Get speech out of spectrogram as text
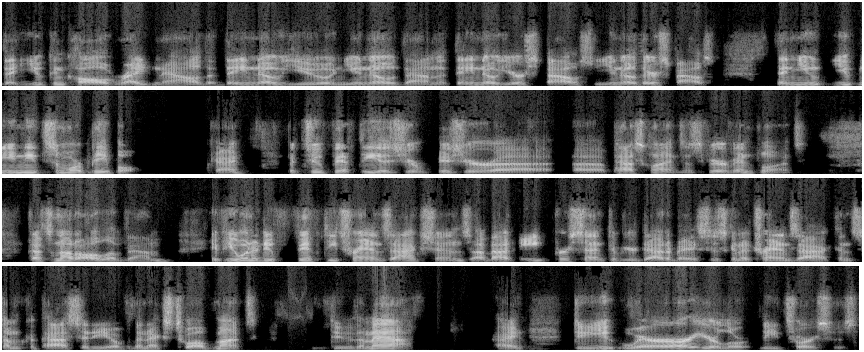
that you can call right now, that they know you and you know them, that they know your spouse, you know their spouse, then you you, you need some more people. Okay, but 250 is your is your uh, uh, past clients and sphere of influence. That's not all of them. If you want to do 50 transactions, about 8% of your database is going to transact in some capacity over the next 12 months. Do the math, right? Do you, where are your lead sources?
